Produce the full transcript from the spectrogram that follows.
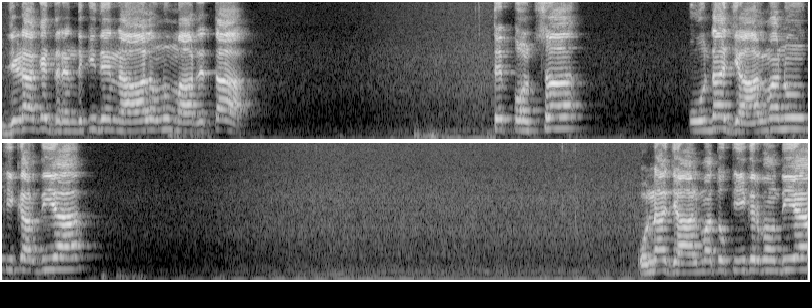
ਜਿਹੜਾ ਕਿ ਦਰਿੰਦਗੀ ਦੇ ਨਾਲ ਉਹਨੂੰ ਮਾਰ ਦਿੱਤਾ। ਤੇ ਪੁਲਿਸ ਉਹਨਾਂ ਜ਼ਾਲਮਾਂ ਨੂੰ ਕੀ ਕਰਦੀ ਆ? ਉਹਨਾਂ ਜ਼ਾਲਮਾਂ ਤੋਂ ਕੀ ਕਰਵਾਉਂਦੀ ਆ?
